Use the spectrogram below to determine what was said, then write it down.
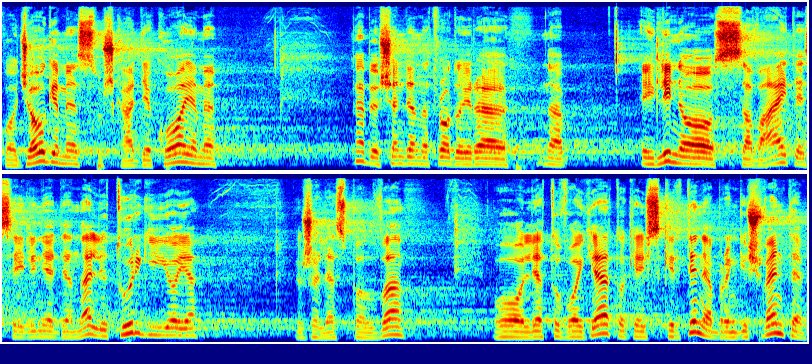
kuo džiaugiamės, už ką dėkojame. Be abejo, šiandien atrodo yra na, eilinio savaitės, eilinė diena liturgijoje, žalia spalva, o Lietuvoje tokia išskirtinė brangi šventė e,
